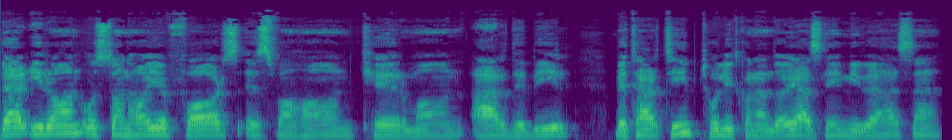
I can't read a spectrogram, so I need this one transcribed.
در ایران استانهای فارس، اصفهان، کرمان، اردبیل به ترتیب تولید کننده های اصلی میوه هستند.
